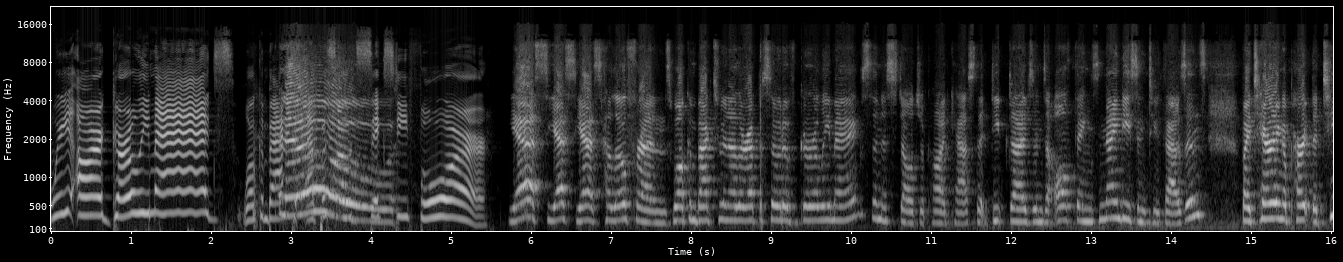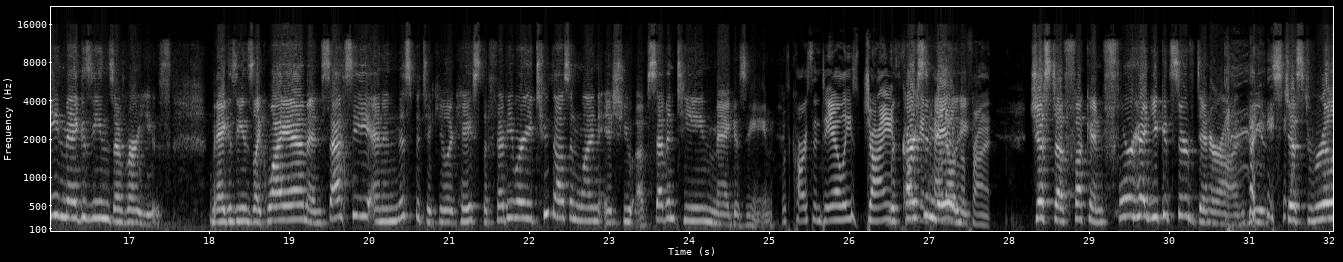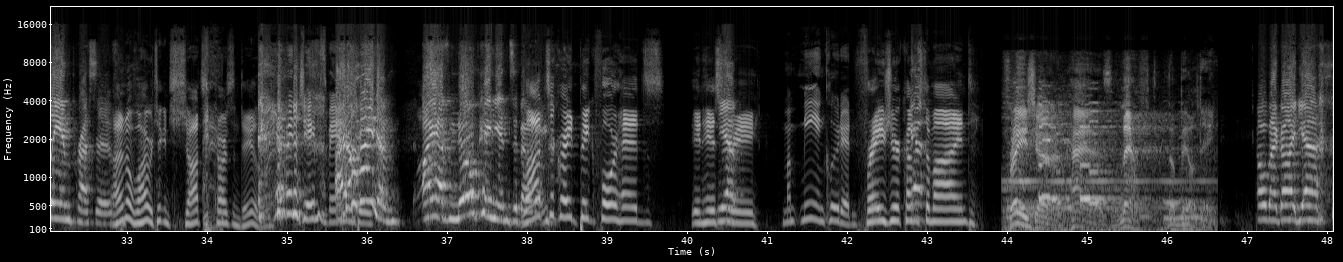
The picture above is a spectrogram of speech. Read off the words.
we are Girly Mags. Welcome back Hello. to episode sixty-four. Yes, yes, yes. Hello, friends. Welcome back to another episode of Girly Mags, the nostalgia podcast that deep dives into all things 90s and 2000s by tearing apart the teen magazines of our youth. Magazines like YM and Sassy, and in this particular case, the February 2001 issue of 17 magazine. with Carson Daly's giant With Carson Daly. on the front. Just a fucking forehead you could serve dinner on. It's just really impressive. I don't know why we're taking shots at Carson Daly. Him and James Van Der Beek. I don't mind him. I have no opinions about Lots him. of great big foreheads in history. M- me included. Frasier comes Yeah. to mind. Frazier has left the building. Oh my god, yeah.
